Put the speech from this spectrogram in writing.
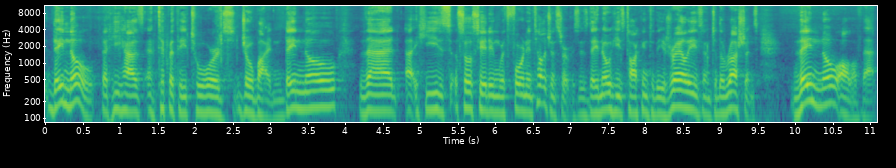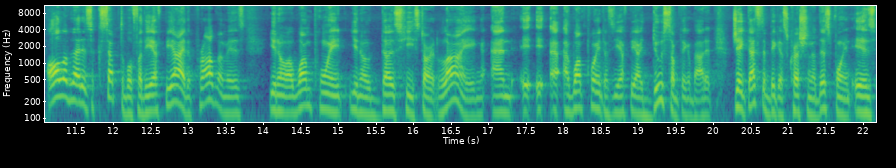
they know that he has antipathy towards Joe Biden. They know that uh, he's associating with foreign intelligence services. They know he's talking to the Israelis and to the Russians. They know all of that. All of that is acceptable for the FBI. The problem is, you know, at one point, you know, does he start lying? And it, it, at what point does the FBI do something about it? Jake, that's the biggest question at this point is,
